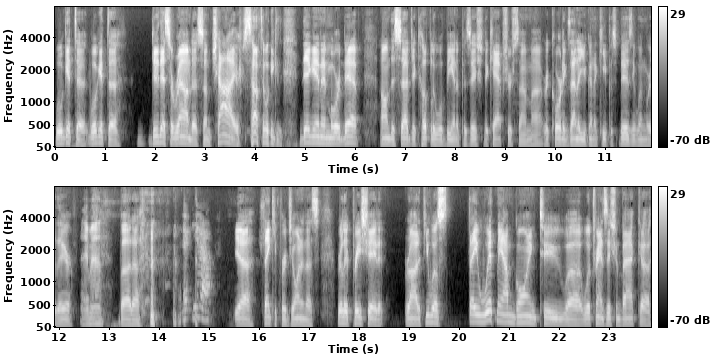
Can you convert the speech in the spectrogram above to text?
we'll get to we'll get to do this around uh, some chai or something. We can dig in in more depth on the subject. Hopefully, we'll be in a position to capture some uh, recordings. I know you're going to keep us busy when we're there. Amen. But uh, heck yeah. Yeah, thank you for joining us. Really appreciate it. Rod, if you will stay with me. I'm going to uh, we'll transition back uh,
